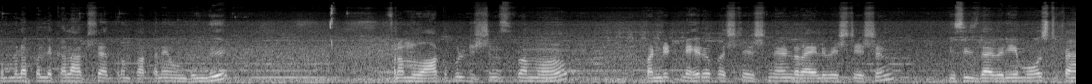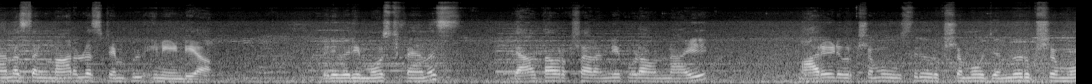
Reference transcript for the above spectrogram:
తుమ్మలపల్లి కళాక్షేత్రం పక్కనే ఉంటుంది. From walkable distance from Pandit Nehru bus station and railway station this is the very most famous and marvelous temple in India very very most famous దేవతా వృక్షాలన్నీ కూడా ఉన్నాయి మారేడు వృక్షము ఉసిరి వృక్షము జన్మ వృక్షము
